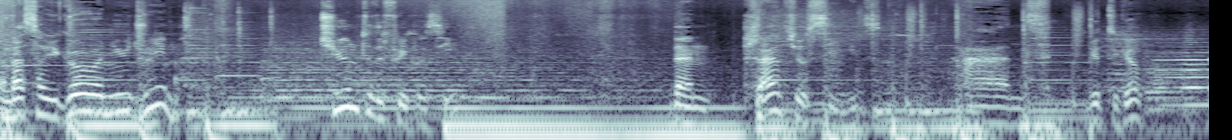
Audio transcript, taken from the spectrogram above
And that's how you grow a new dream. Tune to the frequency, then plant your seeds, and good to go.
